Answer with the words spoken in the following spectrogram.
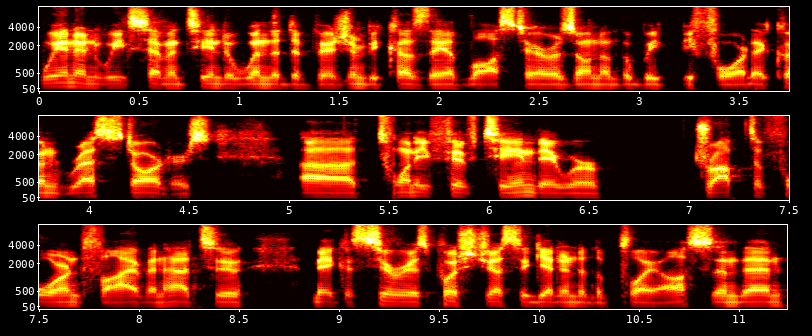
win in Week 17 to win the division because they had lost to Arizona the week before. They couldn't rest starters. Uh, 2015, they were dropped to four and five and had to make a serious push just to get into the playoffs. And then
